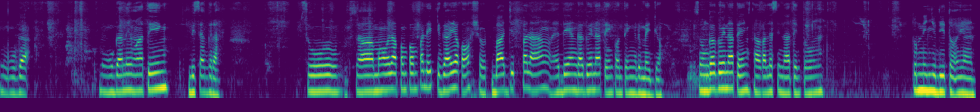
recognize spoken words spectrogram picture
Umuuga. Umuuga na yung ating bisagra. So, sa mga wala pang pampalit, kagaya ko, short budget pa lang, edi ang gagawin natin, konting remedyo. So, ang gagawin natin, kakalasin natin tong tornilyo dito, ayan.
